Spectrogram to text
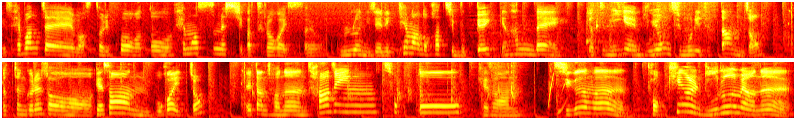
이세 번째 마스터 리 코어가 또 해머 스매시가 들어가 있어요. 물론 이제 리케마도 같이 묶여 있긴 한데 여튼 이게 무용 지물이 됐다는 점. 여튼 그래서 개선 뭐가 있죠? 일단 저는 차징 속도 개선. 지금은 더킹을 누르면은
